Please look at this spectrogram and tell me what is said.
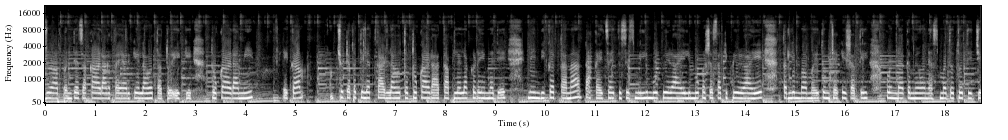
जो आपण त्याचा काढा तयार केला होता तो एकी तो काढा मी एका छोट्या पतील्यात काढला होता. तो काढा आता आपल्याला कढईमध्ये मेहंदी करताना टाकायचा आहे. तसेच मी लिंबू पिळं आहे. लिंबू कशासाठी पिळं आहे? तर लिंबामुळे तुमच्या केसातील कोंडा कमी होण्यास मदत होते. जे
